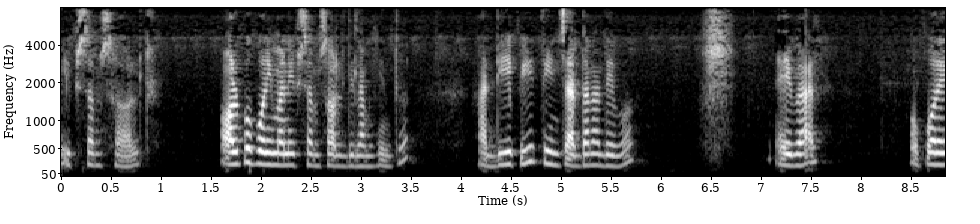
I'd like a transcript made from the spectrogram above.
ইপসাম সল্ট অল্প পরিমাণ ইপসাম সল্ট দিলাম কিন্তু। আর ডিএপি তিন চার দানা দেব। এবার ওপরে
